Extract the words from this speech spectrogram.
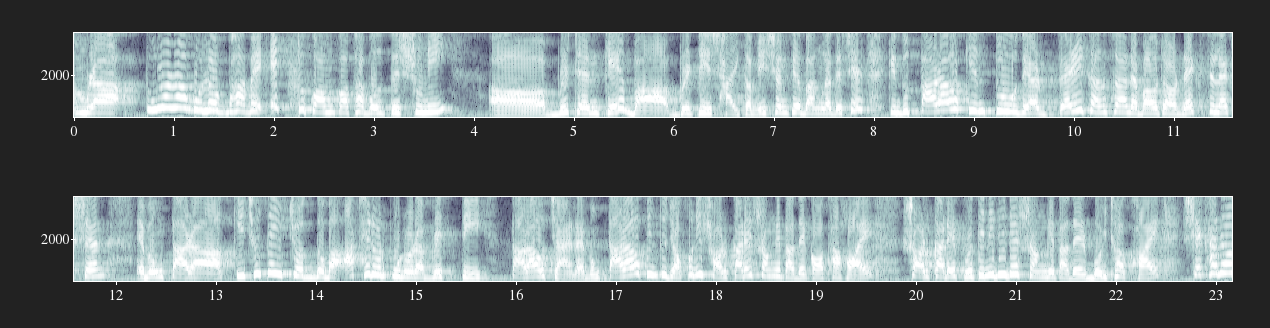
আমরা তুলনামূলকভাবে একটু কম কথা বলতে শুনি। ব্রিটেনকে বা ব্রিটিশ হাই কমিশনকে বাংলাদেশের। কিন্তু তারাও কিন্তু they are very concern about our next election এবং তারা কিছুতেই চোদ্দ বা আঠেরোর পুনরাবৃত্তি তারাও চায় না এবং তারাও কিন্তু যখনই সরকারের সঙ্গে তাদের কথা হয়, সরকারের প্রতিনিধিদের সঙ্গে তাদের বৈঠক হয়, সেখানেও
